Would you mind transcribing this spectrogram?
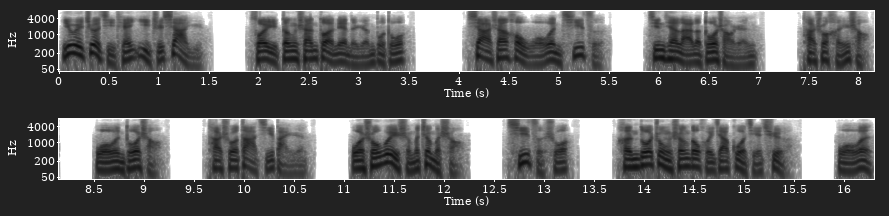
因为这几天一直下雨，所以登山锻炼的人不多。下山后，我问妻子：“今天来了多少人？”她说很少。我问多少？她说大几百人。我说为什么这么少？妻子说很多众生都回家过节去了。我问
